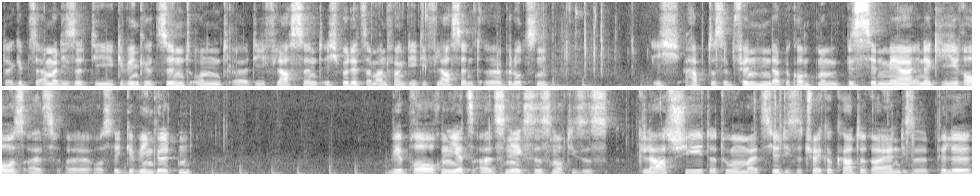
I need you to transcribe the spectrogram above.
Da gibt es ja einmal diese, die gewinkelt sind und äh, die flach sind. Ich würde jetzt am Anfang die, die flach sind, äh, benutzen. Ich habe das Empfinden, da bekommt man ein bisschen mehr Energie raus als äh, aus den gewinkelten. Wir brauchen jetzt als nächstes noch dieses Glassheet. Da tun wir mal jetzt hier diese Tracker-Karte rein, diese Pille.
